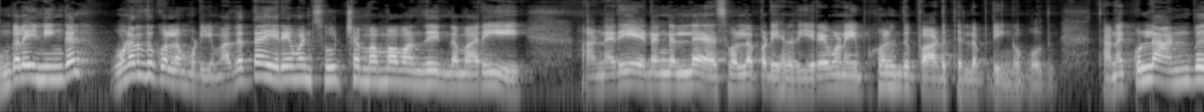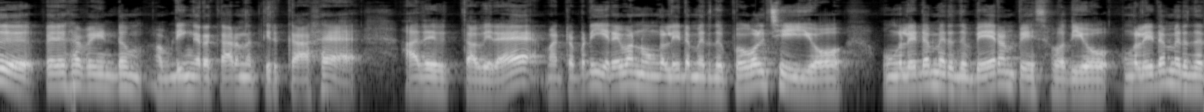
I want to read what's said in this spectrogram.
உங்களை நீங்கள் உணர்ந்து கொள்ள முடியும். அதைத்தான் இறைவன் சூட்சமமாக வந்து இந்த மாதிரி நிறைய இடங்களில் சொல்லப்படுகிறது. இறைவனை புகழ்ந்து பாடுதல் அப்படிங்கும்போது. தனக்குள்ள அன்பு பெருக வேண்டும் அப்படிங்கிற காரணத்திற்காக அதை தவிர மற்றபடி இறைவன் உங்களிடமிருந்து புகழ்ச்சியையோ உங்களிடமிருந்து பேரம் பேசுவதையோ உங்களிடமிருந்து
